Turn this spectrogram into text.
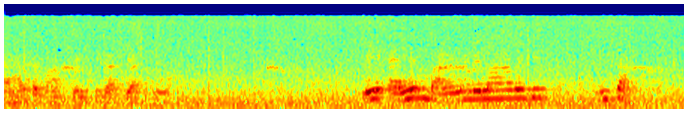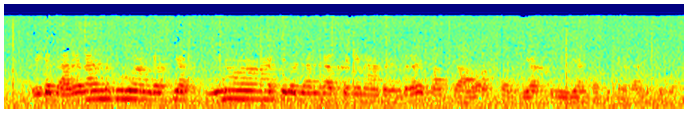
ඇහැට මත් වෙච්ච ගතියක් මේ ඇහෙන් බලන වෙලාවෙදි විතක් ඒක දැනගන්න පුළුවන් ගැතියක් තියෙනවා කියලා දැනගත්ත කෙනාට විතරයි සත්‍යාවක් සත්‍යයක් නියක් අපි කරගන්න පුළුවන්.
